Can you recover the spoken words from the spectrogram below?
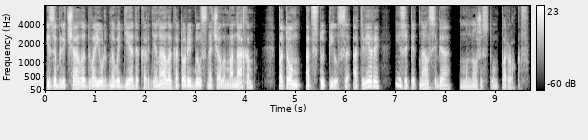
изобличала двоюродного деда кардинала, который был сначала монахом, потом отступился от веры и запятнал себя множеством пороков.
